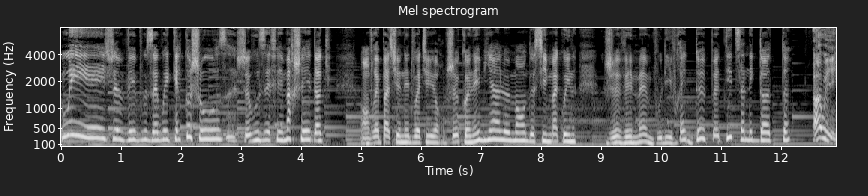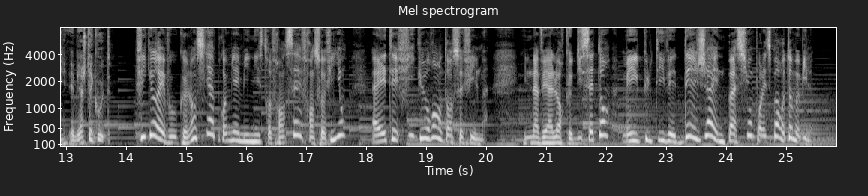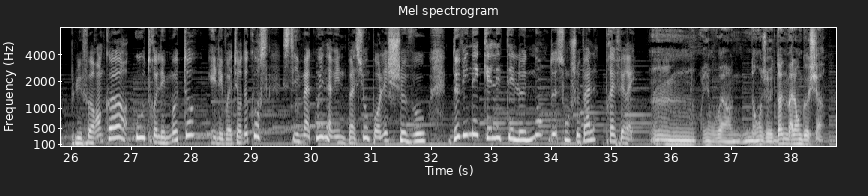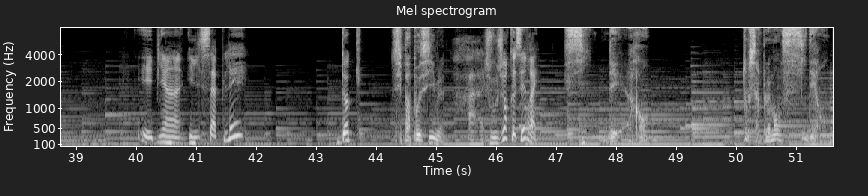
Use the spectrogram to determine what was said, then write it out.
Oui, je vais vous avouer quelque chose. Je vous ai fait marcher, Doc. En vrai passionné de voiture, je connais bien le Mans de Steve McQueen. Je vais même vous livrer deux petites anecdotes. Ah oui, eh bien je t'écoute. Figurez-vous que l'ancien Premier ministre français, François Fillon, a été figurant dans ce film. Il n'avait alors que 17 ans, mais il cultivait déjà une passion pour les sports automobiles. Plus fort encore, outre les motos et les voitures de course, Steve McQueen avait une passion pour les chevaux. Devinez quel était le nom de son cheval préféré? Hmm, voyons voir. Non, je donne ma langue au chat. Eh bien, il s'appelait Doc. C'est pas possible. Ah, je vous jure que c'est vrai. Sidérant. Tout simplement sidérant.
